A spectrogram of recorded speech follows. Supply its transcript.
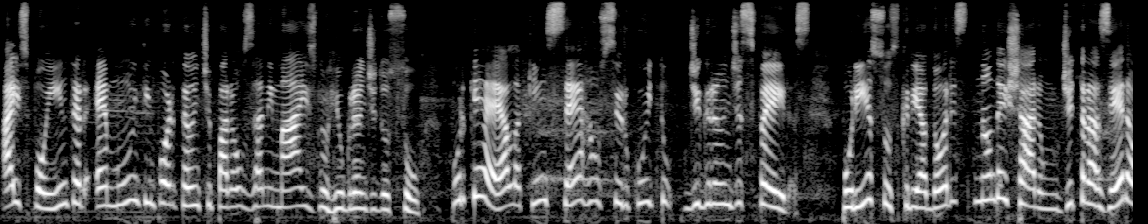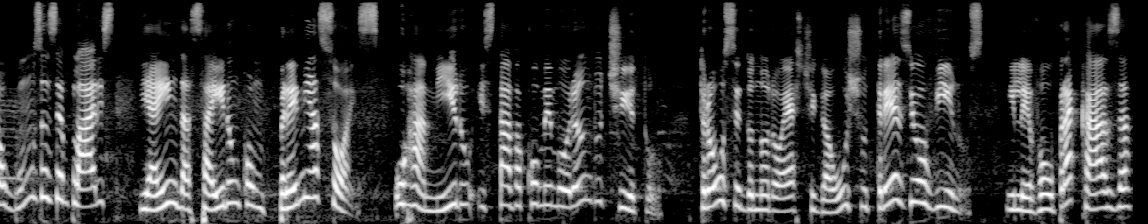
A Expo Inter é muito importante para os animais no Rio Grande do Sul, porque é ela que encerra o circuito de grandes feiras. Por isso, os criadores não deixaram de trazer alguns exemplares e ainda saíram com premiações. O Ramiro estava comemorando o título. Trouxe do Noroeste Gaúcho 13 ovinos e levou para casa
